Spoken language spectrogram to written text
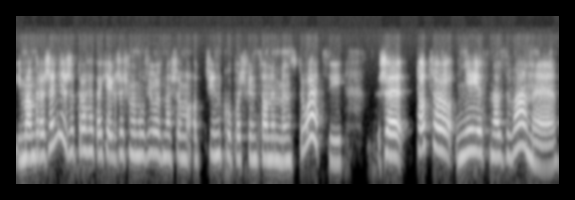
I mam wrażenie, że trochę tak jak żeśmy mówiły w naszym odcinku poświęconym menstruacji, że to, co nie jest nazwane,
